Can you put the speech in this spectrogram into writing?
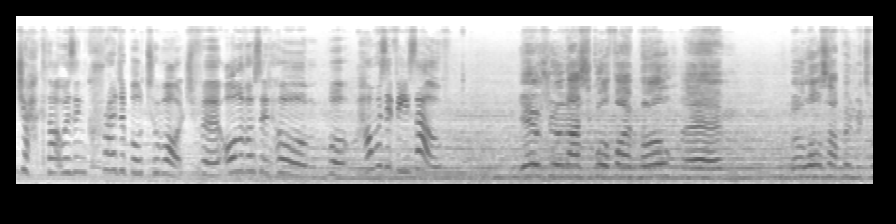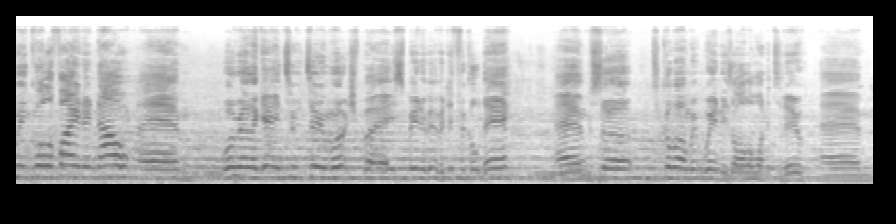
Jack, that was incredible to watch for all of us at home, but how was it for yourself? Yeah, it was really nice to qualify pole. Um, but a lots happened between qualifying and now. Um, won't really get into it too much, but it's been a bit of a difficult day. Um, so to come home with win is all I wanted to do. Um,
